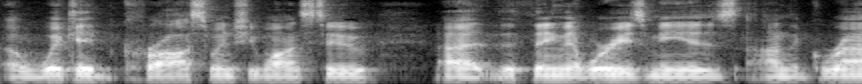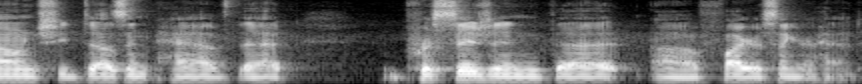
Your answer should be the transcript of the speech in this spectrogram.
a wicked cross when she wants to. Uh, the thing that worries me is on the ground, she doesn't have that precision that uh, Feiersinger had,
